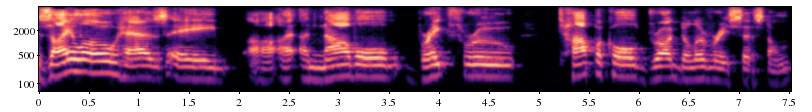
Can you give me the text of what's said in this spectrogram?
Zylö has a uh, a novel breakthrough topical drug delivery system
